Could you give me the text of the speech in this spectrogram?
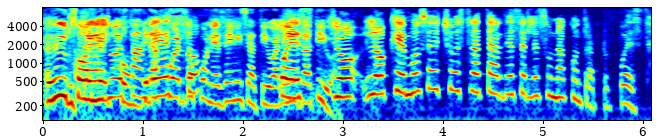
Es decir, con ustedes el no están de acuerdo con esa iniciativa pues legislativa. yo lo que hemos hecho es tratar de hacerles una contrapropuesta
